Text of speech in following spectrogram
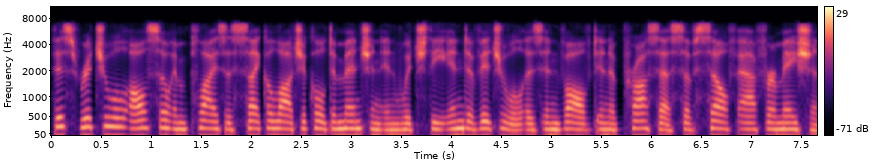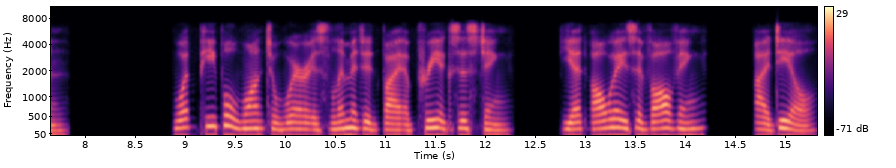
This ritual also implies a psychological dimension in which the individual is involved in a process of self-affirmation. What people want to wear is limited by a pre-existing, yet always evolving, ideal,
